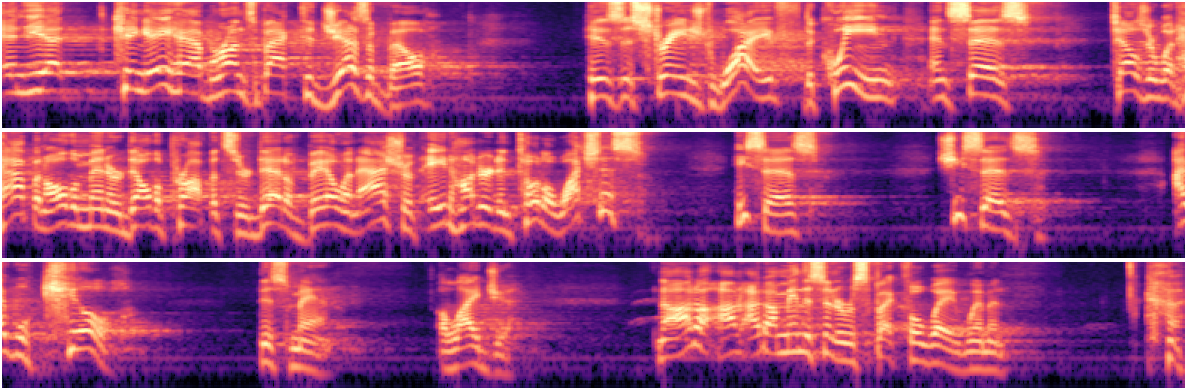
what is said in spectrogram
And yet, King Ahab runs back to Jezebel, his estranged wife, the queen, and says, tells her what happened. All the men are dead, all the prophets are dead of Baal and Asherah, 800 in total. Watch this. He says, she says, I will kill this man, Elijah. Now, I don't, I don't mean this in a respectful way, women.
